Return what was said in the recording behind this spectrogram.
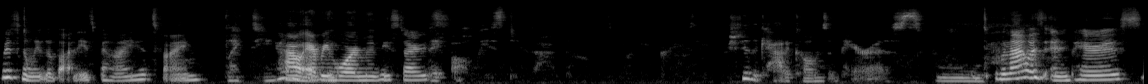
We're just gonna leave the bodies behind. It's fine. like, do you know How every horror movie starts. They always do that though. It's fucking crazy. We should do the catacombs in Paris. Ooh. When I was in Paris,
